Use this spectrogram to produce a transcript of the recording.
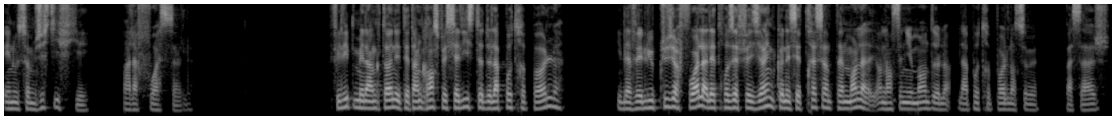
et nous sommes justifiés par la foi seule. Philippe Melanchthon était un grand spécialiste de l'apôtre Paul. Il avait lu plusieurs fois la lettre aux Éphésiens. Il connaissait très certainement l'enseignement de l'apôtre Paul dans ce passage.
